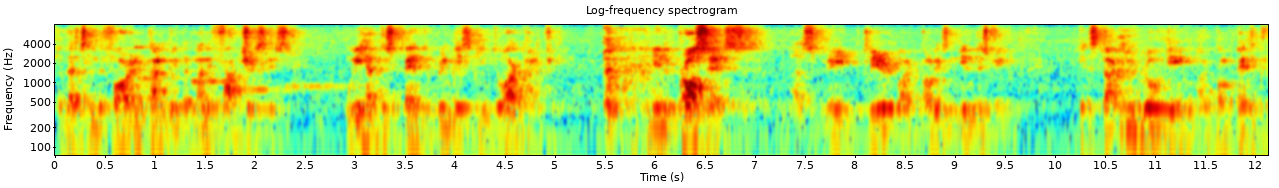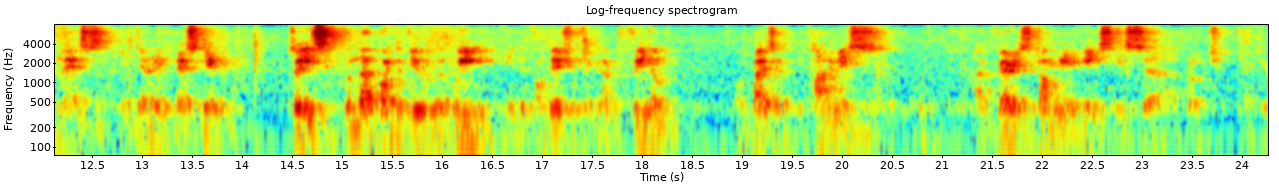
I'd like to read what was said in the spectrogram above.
But that's in the foreign country that manufactures this. We have to spend to bring this into our country. And in the process, as made clear by colleagues in the industry, can start eroding our competitiveness and generate less here. So it's from that point of view that we in the Foundation for Economic Freedom, comprised of economists, are very strongly against this uh, approach. Thank you.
